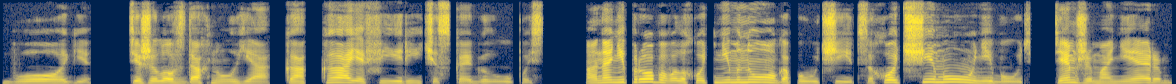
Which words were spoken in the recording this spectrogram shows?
Боги, Тяжело вздохнул я. Какая феерическая глупость! Она не пробовала хоть немного поучиться, хоть чему-нибудь, тем же манерам.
